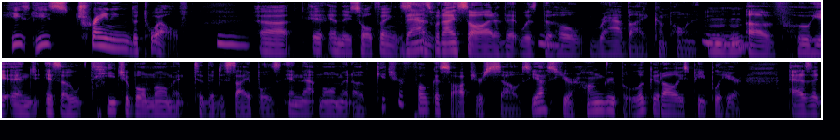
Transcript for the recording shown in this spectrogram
He's he's training the twelve Mm. uh, in, in these whole things. That's And- what I saw out of it was the mm. whole rabbi component mm-hmm. Mm-hmm. of who he and it's a teachable moment to the disciples in that moment of get your focus off yourselves. Yes, you're hungry, but look at all these people here as a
